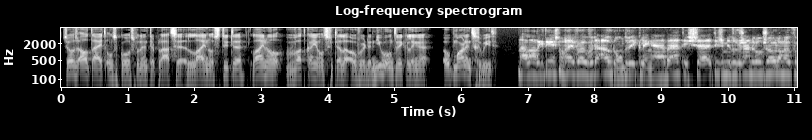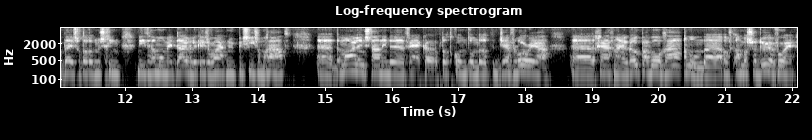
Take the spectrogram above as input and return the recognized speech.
Zoals altijd onze correspondent ter plaatse Lionel Stute. Lionel, wat kan je ons vertellen over de nieuwe ontwikkelingen op Marlins gebied? Nou, laat ik het eerst nog even over de oude ontwikkelingen hebben. Het is, uh, het is inmiddels, we zijn er al zo lang over bezig dat het misschien niet helemaal meer duidelijk is waar het nu precies om gaat. Uh, de Marlins staan in de verkoop. Dat komt omdat Jeff Loria uh, graag naar Europa wil gaan om als ambassadeur voor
